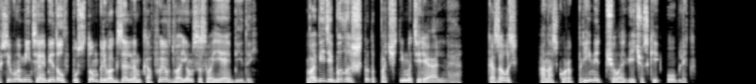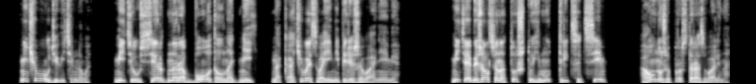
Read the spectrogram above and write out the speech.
всего Митя обедал в пустом привокзальном кафе вдвоем со своей обидой. В обиде было что-то почти материальное. Казалось, она скоро примет человеческий облик. Ничего удивительного. Митя усердно работал над ней, накачивая своими переживаниями. Митя обижался на то, что ему 37, а он уже просто развалина.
